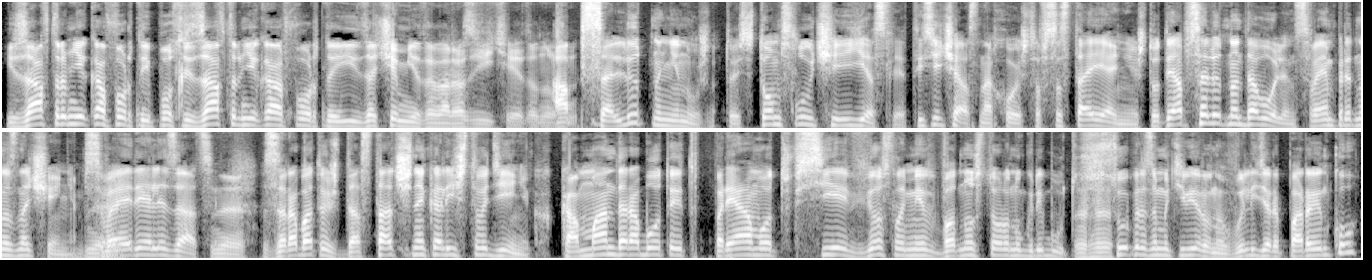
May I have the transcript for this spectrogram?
и завтра мне комфортно, и послезавтра мне комфортно, и зачем мне тогда развитие это нужно? Абсолютно не нужно. То есть в том случае, если ты сейчас находишься в состоянии, что ты абсолютно доволен своим предназначением, да. своей реализацией, да. зарабатываешь достаточное количество денег, команда работает прям вот все веслами в одну сторону гребут, uh-huh. супер замотивированы, вы лидеры по рынку,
